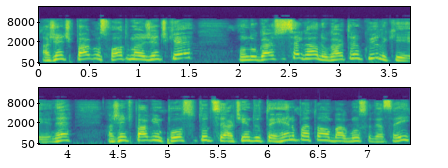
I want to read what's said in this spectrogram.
A gente paga o asfalto, mas a gente quer um lugar sossegado, um lugar tranquilo, que, né? A gente paga o imposto tudo certinho do terreno para ter uma bagunça dessa aí.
